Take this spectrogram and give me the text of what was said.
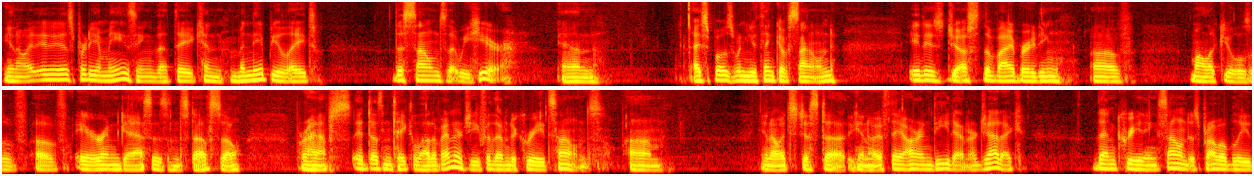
you know, it, it is pretty amazing that they can manipulate the sounds that we hear. And I suppose when you think of sound, it is just the vibrating of molecules of, of air and gases and stuff. So perhaps it doesn't take a lot of energy for them to create sounds. Um, you know, it's just, uh, you know, if they are indeed energetic, then creating sound is probably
